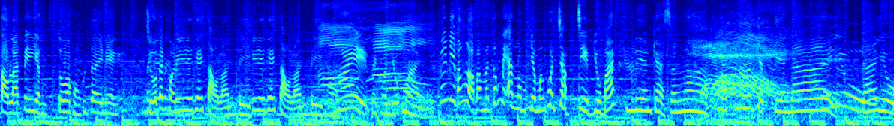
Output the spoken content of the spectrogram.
เต่าล้านปีอย่างตัวของคุณเตยเนี่ยถือว่าเป็นคนไม่ได้เต่าล้านปีไม่ได้เต่าล้านปีค่ะไม่เป็นคนยุคใหม่ ไม่มีบ้างเหรอแบบมันต้องมีอารมณ์อย่างบางคนจับจีบอยู่บ้านเรียนแกะสลักพับผ้าเก็บเตียงได้ ได้อยู่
